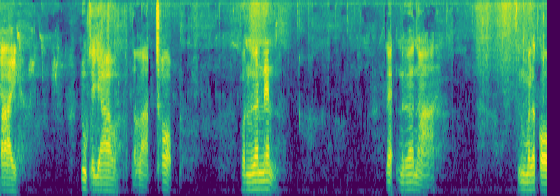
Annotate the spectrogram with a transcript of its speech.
ปลาย ลูกจะยาวตลาดชอบเพราะเนื้อแน่น และเนื้อหนา ซึ่งมะละกอ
